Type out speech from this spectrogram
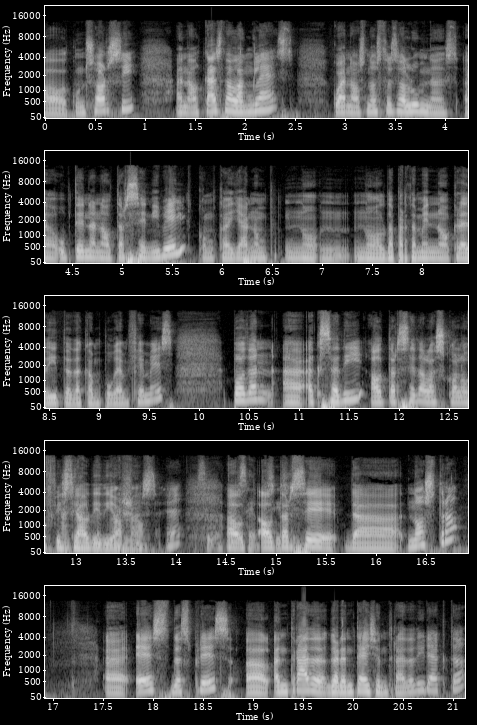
al Consorci. En el cas de l'anglès, quan els nostres alumnes eh, obtenen el tercer nivell, com que ja no, no, no el departament no acredita de que en puguem fer més, poden eh, accedir al tercer de l'Escola Oficial d'Idiomes. Eh? Sí, el tercer, el, el tercer sí, sí. de nostre, eh, és després, eh, entrada, garanteix entrada directa,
